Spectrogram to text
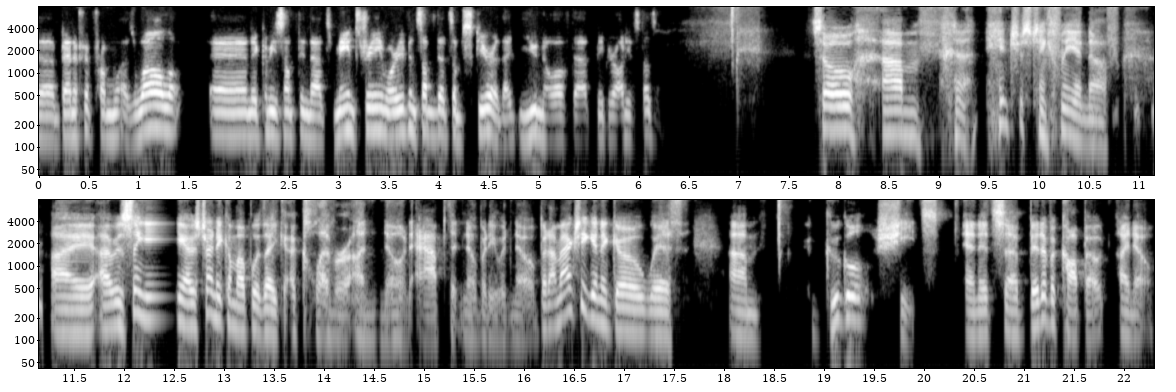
uh, benefit from as well. And it could be something that's mainstream or even something that's obscure that you know of that maybe your audience doesn't. So, um, interestingly enough, I I was thinking I was trying to come up with like a clever unknown app that nobody would know, but I'm actually going to go with um, Google Sheets, and it's a bit of a cop out, I know,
